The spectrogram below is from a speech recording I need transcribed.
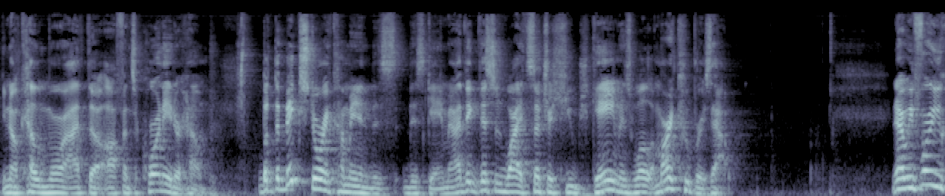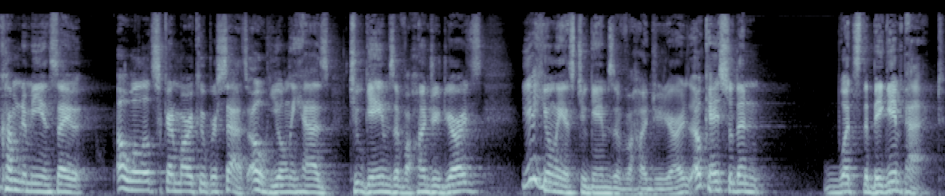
you know Kellen Moore at the offensive coordinator helm. But the big story coming in this this game, and I think this is why it's such a huge game, is well, Amari Cooper is out. Now, before you come to me and say, "Oh, well, let's look at Amari Cooper's stats. Oh, he only has two games of 100 yards." Yeah, he only has two games of 100 yards. Okay, so then what's the big impact?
